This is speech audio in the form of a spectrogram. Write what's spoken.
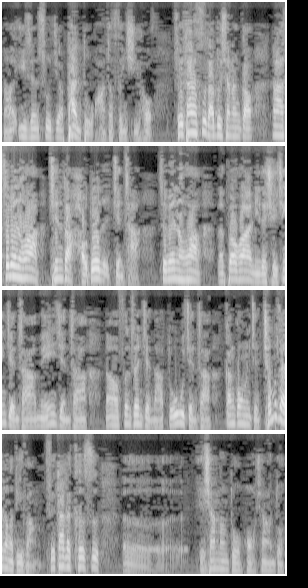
然后医生数据要判读啊，这分析后，所以它的复杂度相当高。那这边的话，牵涉到好多的检查。这边的话，呃，包括你的血清检查、免疫检查，然后分身检查、毒物检查、肝功能检，全部在那个地方，所以它的科室，呃，也相当多哦，相当多。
